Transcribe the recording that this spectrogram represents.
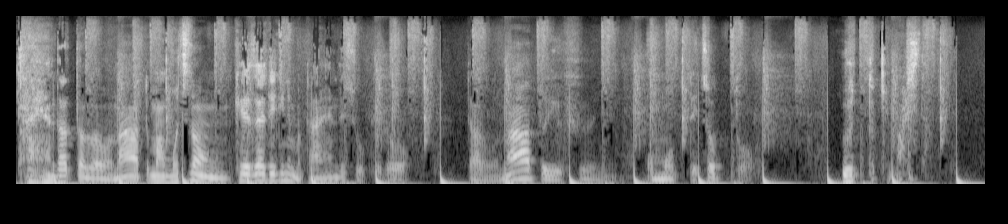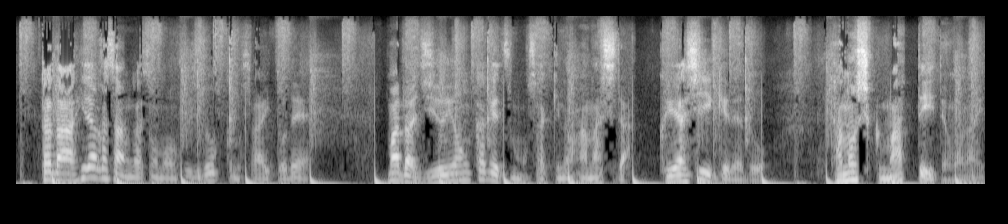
大変だっただろうなと、まあもちろん経済的にも大変でしょうけど、だろうなというふうに思ってちょっと、うっときました。ただ、日高さんがそのフジロックのサイトで、まだ14ヶ月も先の話だ。悔しいけれど、楽しく待っていてもらいたいっ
